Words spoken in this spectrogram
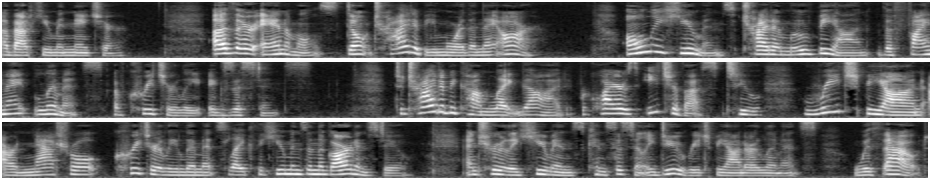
about human nature. Other animals don't try to be more than they are. Only humans try to move beyond the finite limits of creaturely existence. To try to become like God requires each of us to reach beyond our natural creaturely limits like the humans in the gardens do. And truly, humans consistently do reach beyond our limits without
